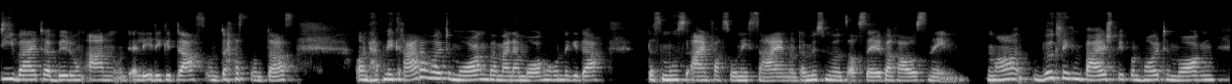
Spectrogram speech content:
die Weiterbildung an und erledige das und das und das. Und habe mir gerade heute Morgen bei meiner Morgenrunde gedacht, das muss einfach so nicht sein. Und da müssen wir uns auch selber rausnehmen. Na, wirklich ein Beispiel von heute Morgen.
